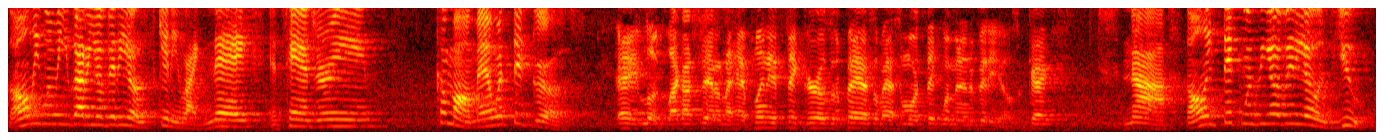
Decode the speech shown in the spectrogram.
the only women you got in your videos skinny like Nay and Tangerine. Come on, man, we're thick girls. Hey, look, like I said, and I had plenty of thick girls in the past. I'm gonna have some more thick women in the videos, okay? Nah, the only thick ones in your video is you.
